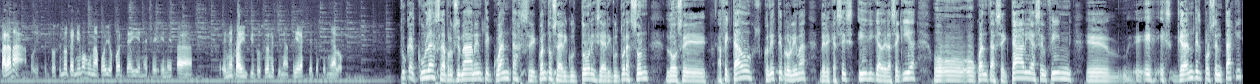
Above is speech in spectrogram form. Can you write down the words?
para nada, pues, entonces no tenemos un apoyo fuerte ahí en ese, en esa, en esas instituciones financieras que te señalo. ¿Tú calculas aproximadamente cuántas, eh, cuántos agricultores y agricultoras son los eh, afectados con este problema de la escasez hídrica, de la sequía, o, cuántas hectáreas, en fin? Eh, ¿es, grande el porcentaje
